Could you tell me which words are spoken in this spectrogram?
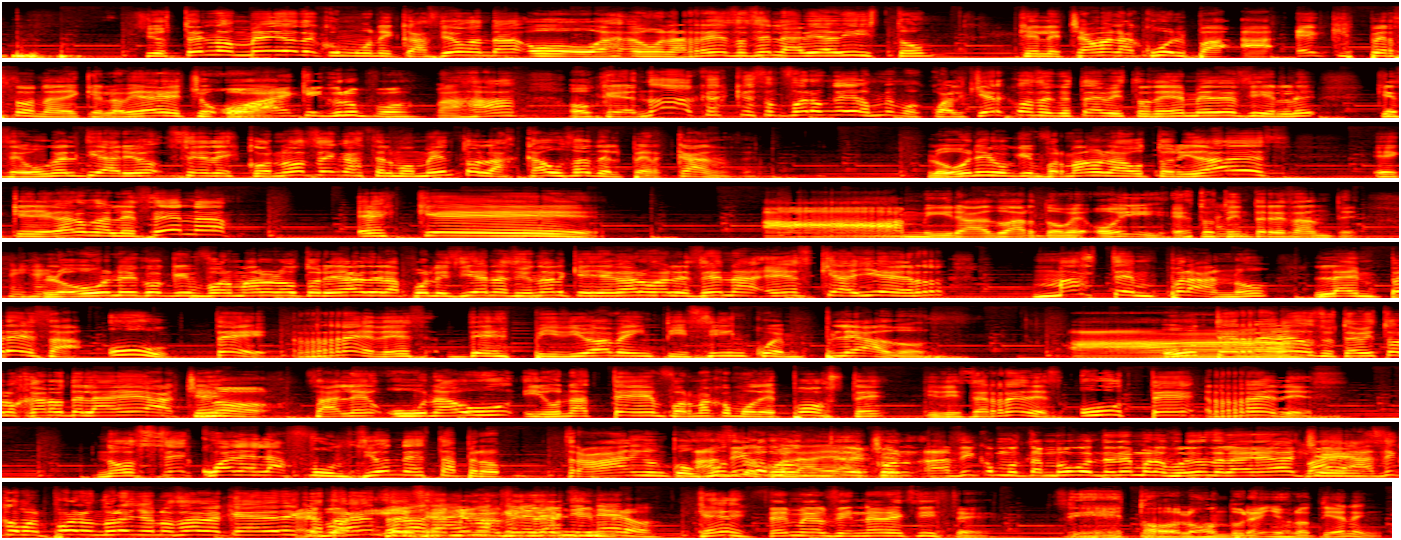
Si usted en los medios de comunicación anda o, o en las redes sociales había visto que le echaban la culpa a X persona de que lo había hecho O a X grupo. Ajá. O que no, que es que fueron ellos mismos. Cualquier cosa que usted haya visto, déjeme decirle que según el diario, se desconocen hasta el momento las causas del percance. Lo único que informaron las autoridades eh, que llegaron a la escena es que. Ah, mira, Eduardo, ve, oye, esto está interesante. Lo único que informaron las autoridades de la Policía Nacional que llegaron a la escena es que ayer, más temprano, la empresa UT Redes despidió a 25 empleados. Ah. UT Redes, si usted ha visto los carros de la EH, No. sale una U y una T en forma como de poste y dice Redes, UT Redes. No sé cuál es la función de esta, pero trabajan en conjunto Así como, con la EH. con- así como tampoco entendemos la función de la EH. Vaya, así como el pueblo hondureño no sabe a qué dedica Eh, esta gente. Pero Semen sabemos que le dan dinero. ¿Qué? Semen al final existe. Sí, todos los hondureños lo tienen.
